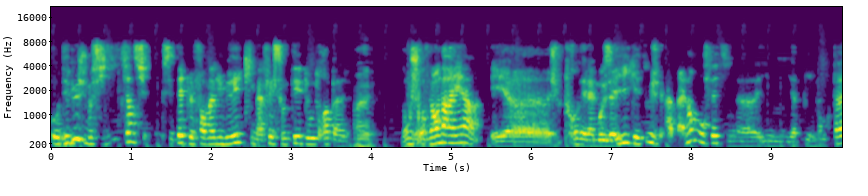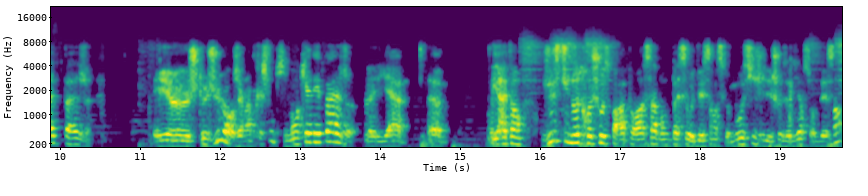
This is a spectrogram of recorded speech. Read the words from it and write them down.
au début, je me suis dit, tiens, c'est peut-être le format numérique qui m'a fait sauter deux ou trois pages. Ouais. Donc je revenais en arrière et euh, je prenais la mosaïque et tout. Je dis, ah bah non, en fait, il ne il manque pas de pages. Et euh, je te jure, j'ai l'impression qu'il manquait des pages. Euh, Il y a. euh, et attends, juste une autre chose par rapport à ça avant de passer au dessin, parce que moi aussi j'ai des choses à dire sur le dessin.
